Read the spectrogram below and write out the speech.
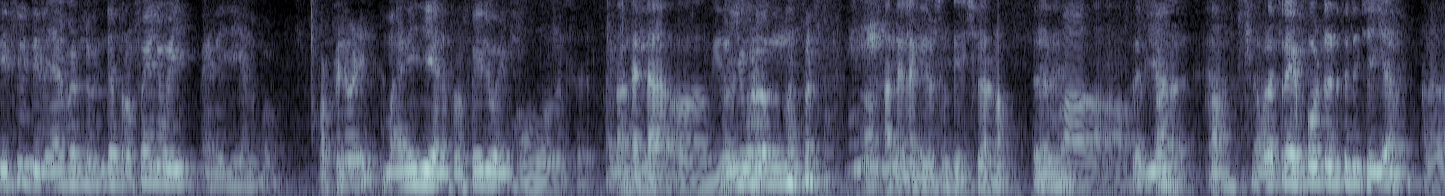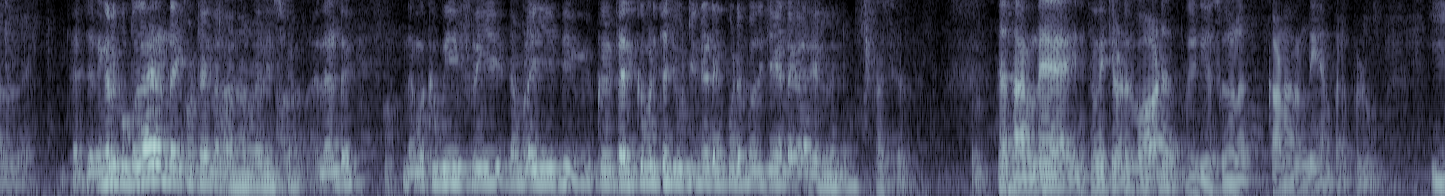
തിരിച്ചു കിട്ടിയില്ല. ഞാൻ ഇവിടെ എന്റെ പ്രൊഫൈൽ വഴി മാനേജ് ചെയ്യാണ് ഇപ്പൊ. പ്രൊഫൈൽ വഴി? മാനേജ് ചെയ്യാണ് പ്രൊഫൈൽ വഴി. ഓ മനസ്സിലായി സാറിന്റെ എല്ലാ നീ കൂടെ വ്യൂവേഴ്സും എല്ലാ വ്യൂവേഴ്സും തിരിച്ചു വരണം. ആ, നമ്മൾ എത്ര എഫോർട്ട് എടുത്തിട്ട് ചെയ്യാണ്. ജനങ്ങൾക്ക് ഉപകാരം ഉണ്ടായിക്കോട്ടെ എന്നുള്ളതാണ് നമ്മുടെ ലക്ഷ്യം. അല്ലാണ്ട് നമുക്ക് ഈ ഫ്രീ നമ്മളെ ഈ തിരക്ക് പിടിച്ച ഡ്യൂട്ടിന്റെ ഇടയിൽ കൂടെ ഇപ്പോൾ ചെയ്യേണ്ട കാര്യമല്ലല്ലോ. ഞാൻ സാറിന്റെ ഇൻഫർമേറ്റീവ് ഒരുപാട് വീഡിയോസുകൾ കാണാറുണ്ട് ഞാൻ പലപ്പോഴും. ഈ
